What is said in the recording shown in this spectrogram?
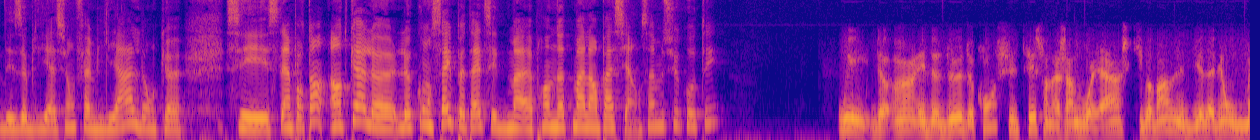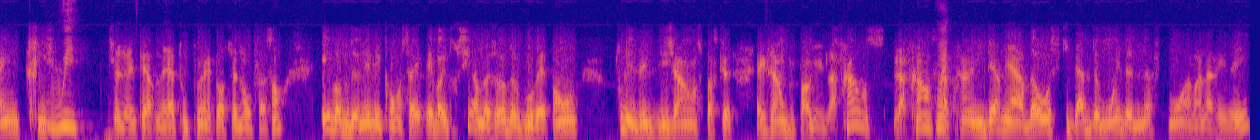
des obligations familiales. Donc euh, c'est c'est important. En tout cas, le, le conseil peut-être, c'est de prendre notre mal en patience, hein, Monsieur Côté? Oui, de un et de deux, de consulter son agent de voyage qui va vendre le billet d'avion au même prix oui. que l'Internet ou peu importe une autre façon et va vous donner des conseils et va être aussi en mesure de vous répondre toutes les exigences. Parce que, exemple, vous parliez de la France. La France, ça prend une dernière dose qui date de moins de neuf mois avant l'arrivée.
